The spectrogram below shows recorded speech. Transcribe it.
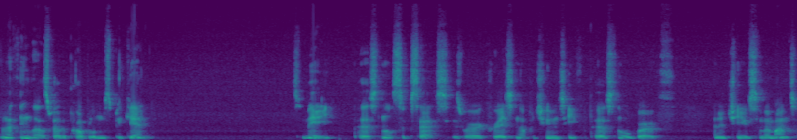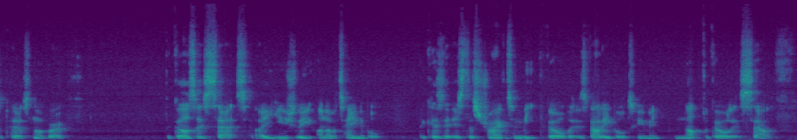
and I think that's where the problems begin. To me, personal success is where I create an opportunity for personal growth and achieve some amount of personal growth. The goals I set are usually unobtainable because it is the strive to meet the goal that is valuable to me, not the goal itself.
